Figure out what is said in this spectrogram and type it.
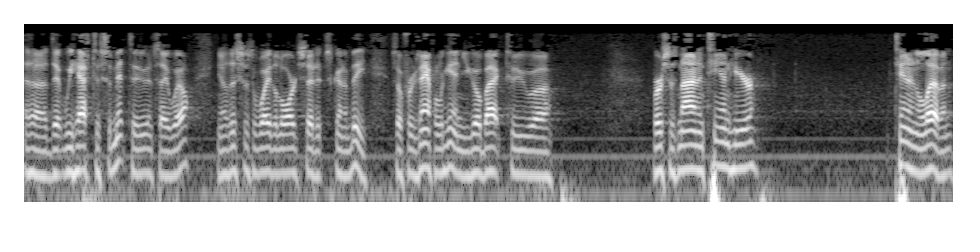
uh, that we have to submit to and say, well, you know, this is the way the Lord said it's going to be. So, for example, again, you go back to uh, verses nine and ten here, ten and eleven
